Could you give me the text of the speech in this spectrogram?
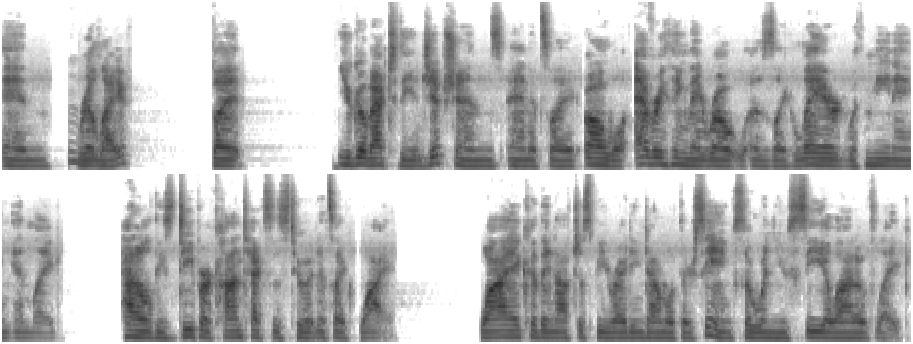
in real Mhm. life. But you go back to the Egyptians and it's like, oh, well, everything they wrote was like layered with meaning and like had all these deeper contexts to it. And it's like, why? Why could they not just be writing down what they're seeing? So when you see a lot of like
